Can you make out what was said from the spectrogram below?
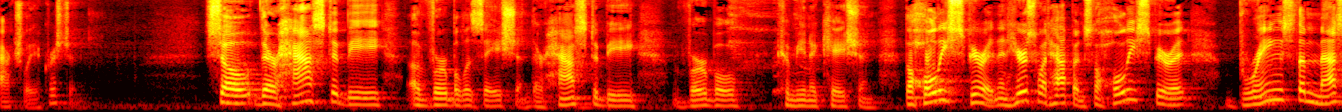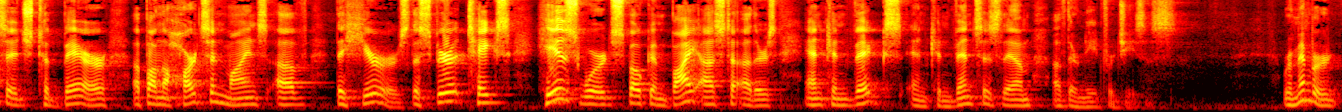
actually a Christian. So there has to be a verbalization, there has to be verbal communication. The Holy Spirit, and here's what happens the Holy Spirit brings the message to bear upon the hearts and minds of the hearers. The Spirit takes His words spoken by us to others and convicts and convinces them of their need for Jesus. Remember,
